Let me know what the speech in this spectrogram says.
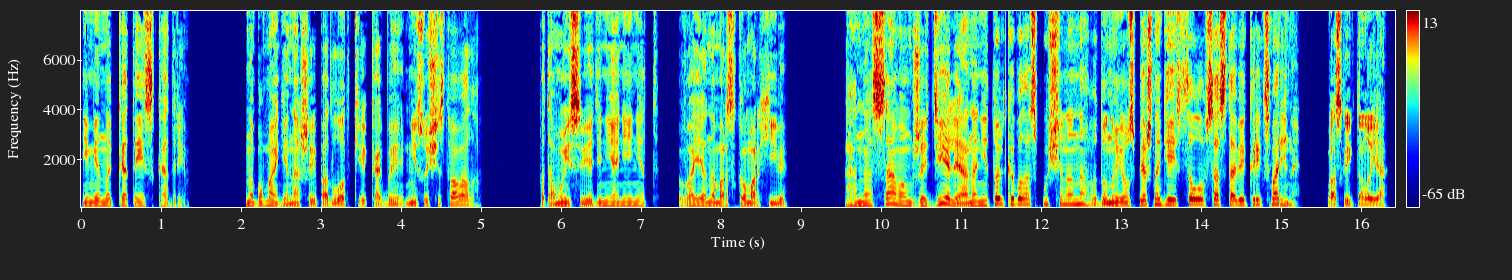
именно к этой эскадре. На бумаге нашей подлодки как бы не существовало, потому и сведений о ней нет в военно-морском архиве. А на самом же деле она не только была спущена на воду, но и успешно действовала в составе Криксмарины, — воскликнула я. —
